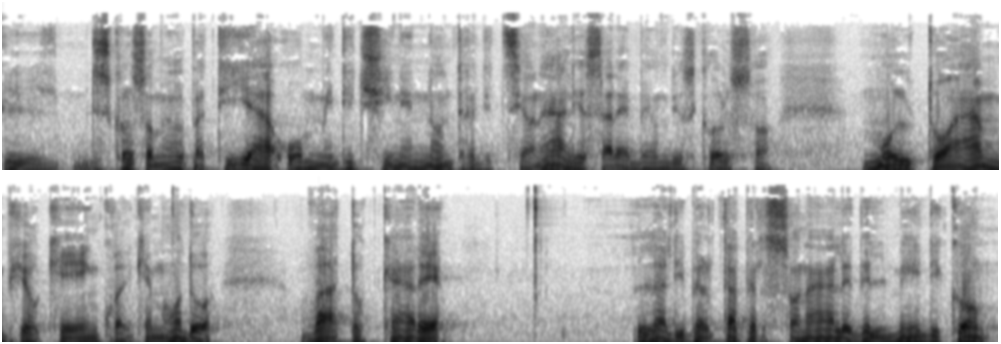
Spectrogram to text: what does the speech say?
il discorso omeopatia o medicine non tradizionali sarebbe un discorso molto ampio che in qualche modo va a toccare la libertà personale del medico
